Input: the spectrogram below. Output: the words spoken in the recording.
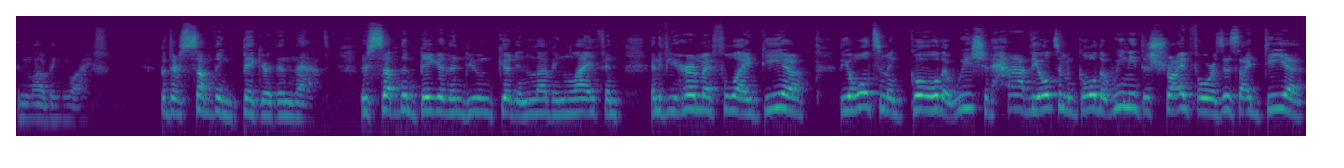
and loving life. But there's something bigger than that. There's something bigger than doing good and loving life. And, and if you heard my full idea, the ultimate goal that we should have, the ultimate goal that we need to strive for is this idea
